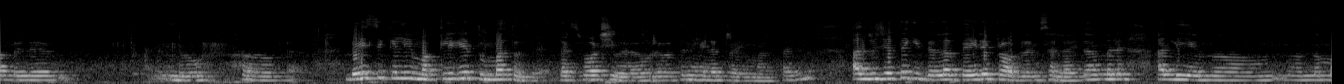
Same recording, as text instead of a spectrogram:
ಆಮೇಲೆ, ಇನ್ನು ಬೇಸಿಕಲಿ ಮಕ್ಕಳಿಗೆ ತುಂಬ ತೊಂದರೆ. ದಟ್ಸ್ ವಾಟ್ ಶಿವರ್ ಅವರು ಅದನ್ನು ಹೇಳಕ್ಕೆ ಟ್ರೈ ಮಾಡ್ತಾ ಇದ್ರು. ಅದ್ರ ಜೊತೆಗೆ ಇದೆಲ್ಲ ಬೇರೆ ಪ್ರಾಬ್ಲಮ್ಸ್ ಎಲ್ಲ ಇದೆ. ಆಮೇಲೆ ಅಲ್ಲಿ ನಮ್ಮ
